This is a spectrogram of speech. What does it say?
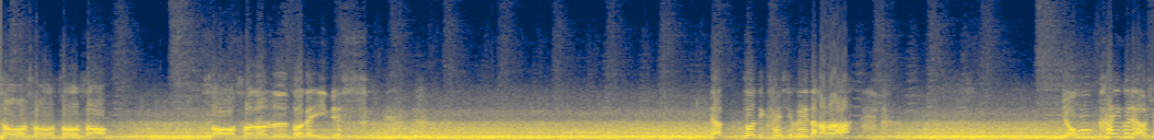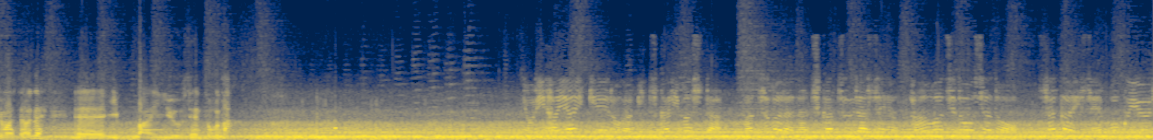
そうそうそうそう。そうそのルートでいいんです。やっと理解してくれたかな。4回ぐらい押しましたよね、えー、一般優先とか。より速い経路が見つかりました。松原那智勝浦線阪和自動車道堺仙北有料、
